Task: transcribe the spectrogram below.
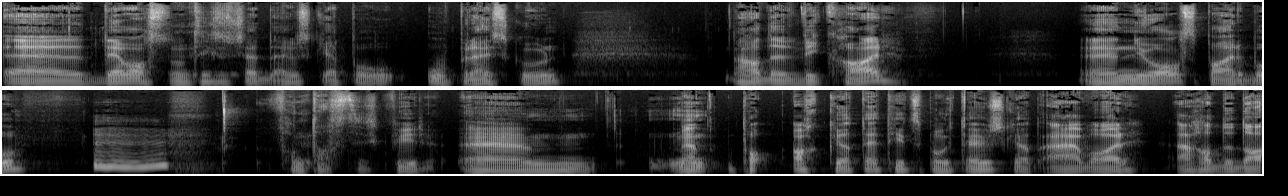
eh, det var også noe som skjedde jeg husker på Operahøgskolen. Jeg hadde en vikar. Eh, Njål Sparbo. Fantastisk fyr. Um, men på akkurat det tidspunktet jeg husker at jeg var Jeg hadde da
